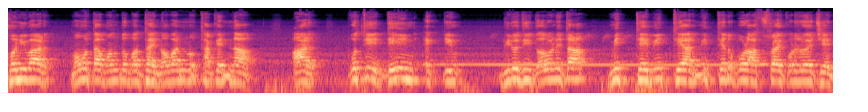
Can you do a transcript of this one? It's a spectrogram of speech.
শনিবার মমতা বন্দ্যোপাধ্যায় নবান্ন থাকেন না। আর প্রতিদিন একটি বিরোধী দলনেতা মিথ্যে মিথ্যে আর মিথ্যের ওপর আশ্রয় করে রয়েছেন।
